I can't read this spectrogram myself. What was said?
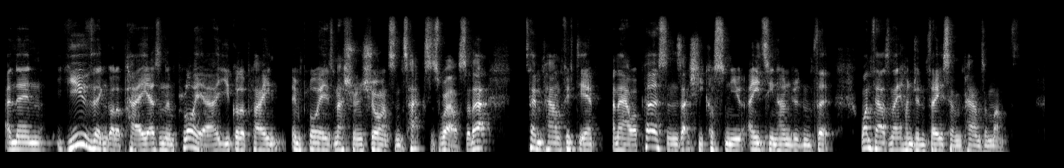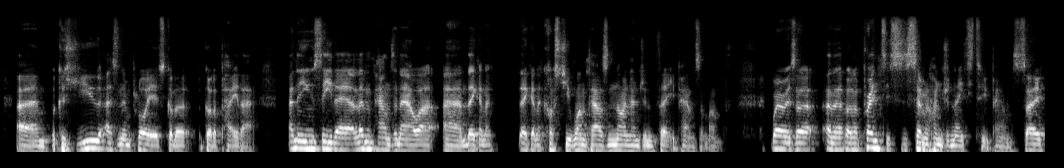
And then you've then got to pay as an employer, you've got to pay employers' national insurance and tax as well. So that £10.50 an hour person is actually costing you £1,837 a month um, because you as an employer has got to got to pay that. And then you can see there, eleven pounds an hour. Um, they're going to they're going to cost you one thousand nine hundred and thirty pounds a month, whereas a, an, an apprentice is seven hundred and eighty two pounds. So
